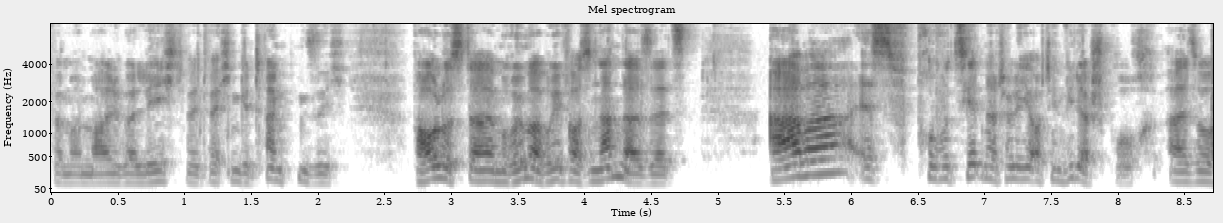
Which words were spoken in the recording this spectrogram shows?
wenn man mal überlegt, mit welchen Gedanken sich Paulus da im Römerbrief auseinandersetzt. Aber es provoziert natürlich auch den Widerspruch. Also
